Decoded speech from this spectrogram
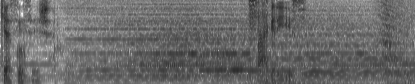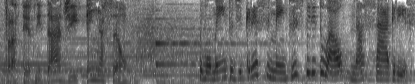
que assim seja. Sagres Fraternidade em Ação. O momento de crescimento espiritual na Sagres.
